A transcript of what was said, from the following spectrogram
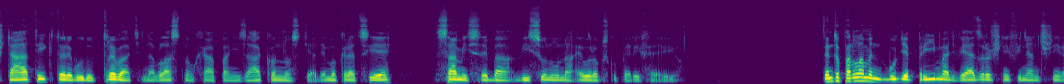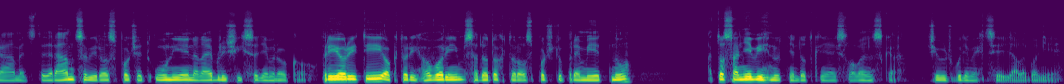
Štáty, ktoré budú trvať na vlastnom chápaní zákonnosti a demokracie, sami seba vysunú na európsku perifériu. Tento parlament bude príjmať viacročný finančný rámec, teda rámcový rozpočet únie na najbližších 7 rokov. Priority, o ktorých hovorím, sa do tohto rozpočtu premietnú a to sa nevyhnutne dotkne aj Slovenska, či už budeme chcieť alebo nie.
